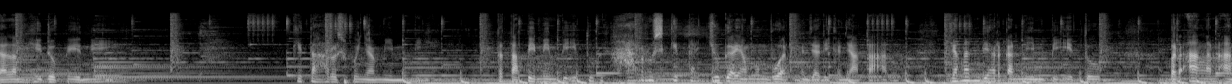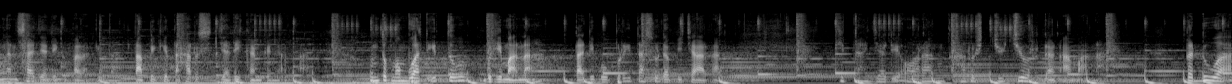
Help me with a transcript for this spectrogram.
dalam hidup ini kita harus punya mimpi. Tetapi mimpi itu harus kita juga yang membuat menjadi kenyataan. Jangan biarkan mimpi itu berangan-angan saja di kepala kita, tapi kita harus jadikan kenyataan. Untuk membuat itu bagaimana? Tadi Bu Prita sudah bicara. Kita jadi orang harus jujur dan amanah. Kedua,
